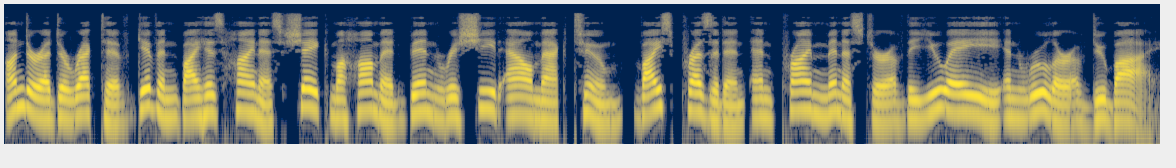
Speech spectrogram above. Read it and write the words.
under a directive given by His Highness Sheikh Mohammed bin Rashid Al Maktoum Maktoum, Vice President and Prime Minister of the UAE and ruler of Dubai.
